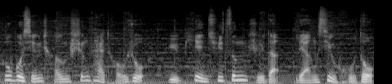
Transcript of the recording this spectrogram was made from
初步形成生态投入与片区增值的良性互动。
